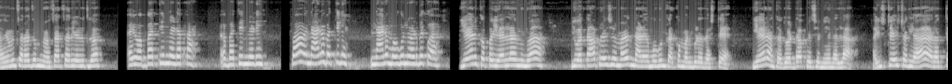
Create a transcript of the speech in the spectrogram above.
ಅಯ್ಯಮ್ಮ ಸರೋಜಮ್ಮನು ಸಾರ್ ಸಾರಿ ಹೇಳಿದ್ಲು? ಅಯ್ಯೋ ಬರ್ತೀನಿ ನಡಪ್ಪ. ಬರ್ತೀನಿ ನಡಿ. ಬಾ ನಾನು ಬರ್ತೀನಿ. ನಾನು ಮಗು ನೋಡ್ಬೇಕು. ಏನಕ್ಕಪ್ಪ ಎಲ್ಲನೂ ಇವತ್ತು ಆಪ್ರೇಷನ್ ಮಾಡಿದ್ ನಾಳೆ ಮಗುನ ಕರ್ಕೊಂಡ್ಬಂದ್ಬಿಡೋದು ಅಷ್ಟೇ ಏನಂತ ದೊಡ್ಡ ಆಪ್ರೇಷನ್ ಏನಲ್ಲ. ಇಷ್ಟೇ ಇಷ್ಟಾಗ್ಲ ರಕ್ತ?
